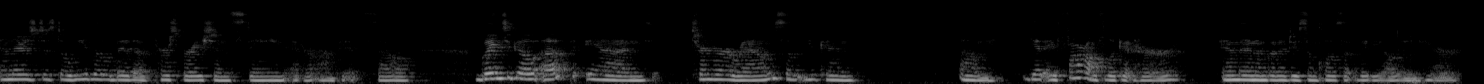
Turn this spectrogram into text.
and there's just a wee little bit of perspiration stain at her armpits. So I'm going to go up and turn her around so that you can um, get a far off look at her. And then I'm going to do some close-up videoing here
